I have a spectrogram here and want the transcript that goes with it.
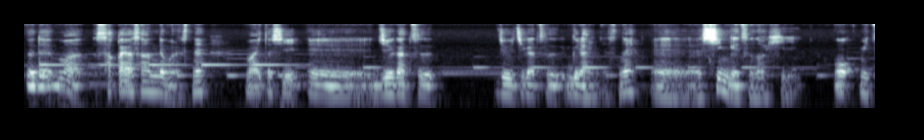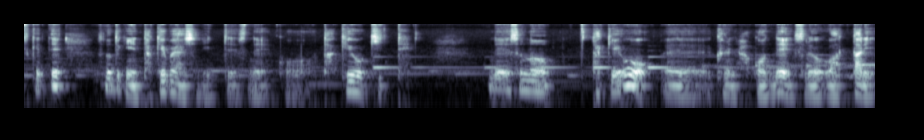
それでまあ酒屋さんでもですね毎年、えー、10月11月ぐらいにですね、えー、新月の日を見つけてその時に竹林に行ってですねこう竹を切ってでその竹を、えー、蔵に運んでそれを割ったり、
